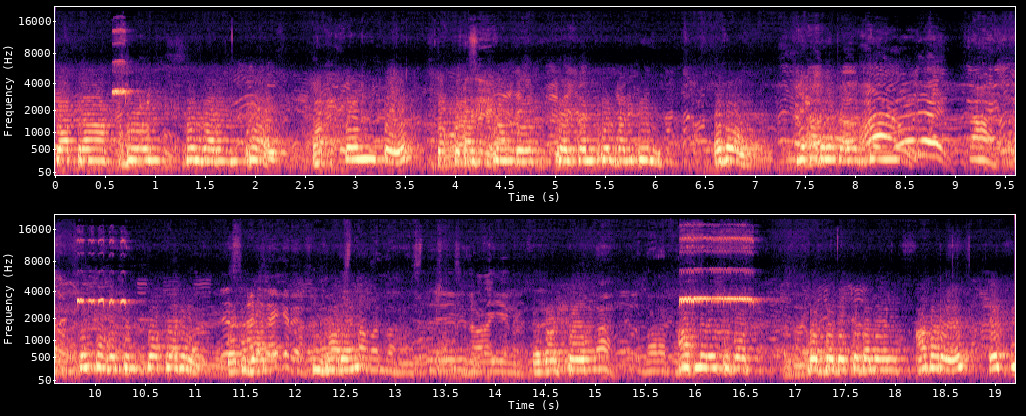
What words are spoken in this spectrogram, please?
চট্রা দুই ফুলবাড়ি ছয় অত্যন্ত দক্ষতার সঙ্গে খেলছেন ফুলবাড়ি টিম এবং মোকাবেলা করার জন্য চেষ্টা করছেন চট্রা টিম দেখা যাক কি ধরেন দর্শক আপনার এই মধ্যে দেখতে পেলেন আবারও একটি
